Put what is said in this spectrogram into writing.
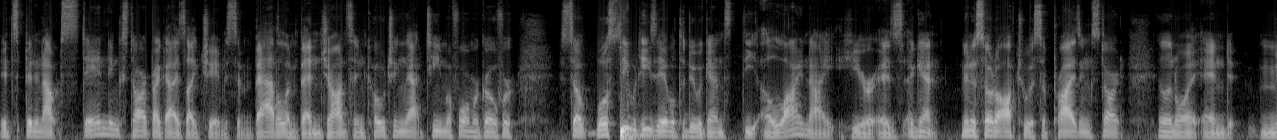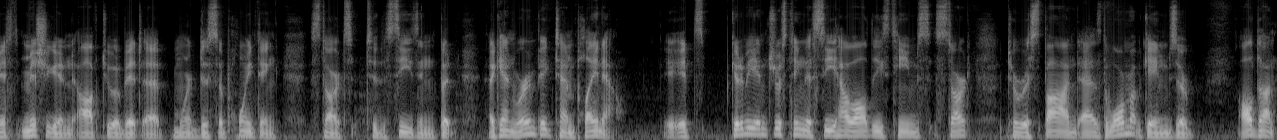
It's been an outstanding start by guys like Jamison Battle and Ben Johnson coaching that team, a former Gopher. So we'll see what he's able to do against the Illini here. As again, Minnesota off to a surprising start, Illinois and Mi- Michigan off to a bit uh, more disappointing starts to the season. But again, we're in Big Ten play now. It's going to be interesting to see how all these teams start to respond as the warm up games are all done.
